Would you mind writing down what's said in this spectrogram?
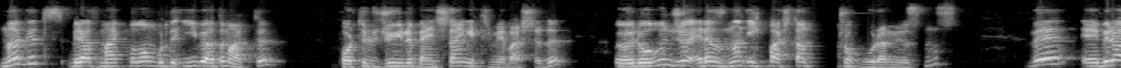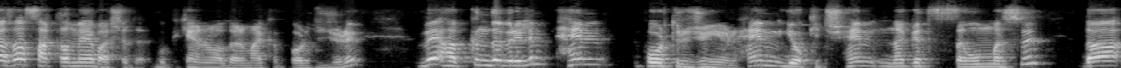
Nuggets biraz Mike Malone burada iyi bir adım attı. Porter Jr.'ı bench'ten getirmeye başladı. Öyle olunca en azından ilk baştan çok vuramıyorsunuz. Ve e, biraz daha saklamaya başladı bu pick and roll'ları Michael Porter Jr. Ve hakkında verelim hem Porter Jr. hem Jokic hem Nuggets savunması daha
